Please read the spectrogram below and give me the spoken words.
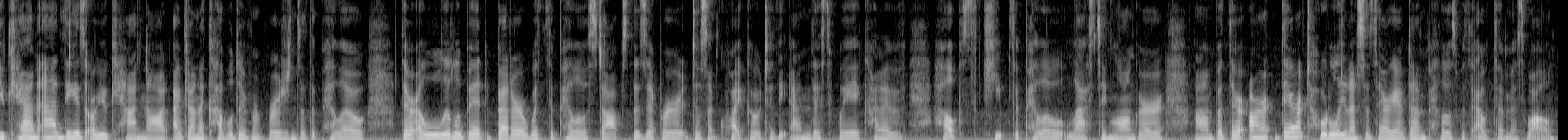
You can add these or you cannot. I've done a couple different versions of the pillow. They're a little bit better with the pillow stops. The zipper doesn't quite go to the end this way. It kind of helps keep the pillow lasting longer, um, but they aren't, they aren't totally necessary. I've done pillows without them as well.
